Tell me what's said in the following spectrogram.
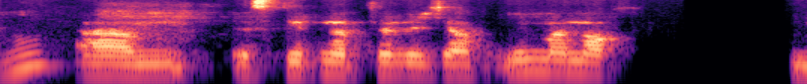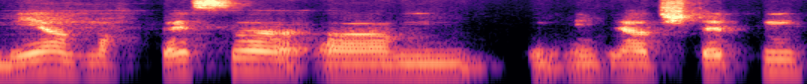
mhm. ähm, es geht natürlich auch immer noch mehr und noch besser. Ähm, in Engelhardtstetten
